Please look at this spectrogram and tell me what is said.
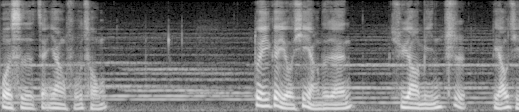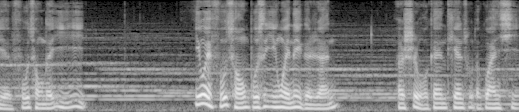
或是怎样服从？对一个有信仰的人，需要明智了解服从的意义，因为服从不是因为那个人，而是我跟天主的关系。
